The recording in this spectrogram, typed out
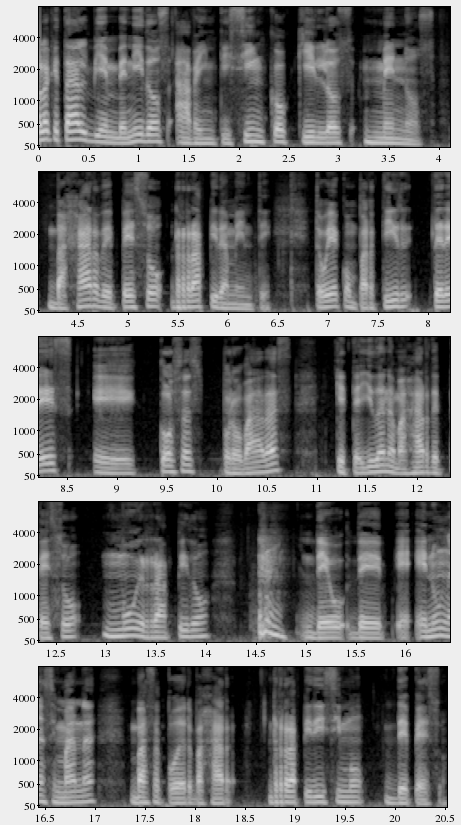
Hola, ¿qué tal? Bienvenidos a 25 kilos menos. Bajar de peso rápidamente. Te voy a compartir tres eh, cosas probadas que te ayudan a bajar de peso muy rápido. De, e, en una semana vas a poder bajar rapidísimo de peso.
